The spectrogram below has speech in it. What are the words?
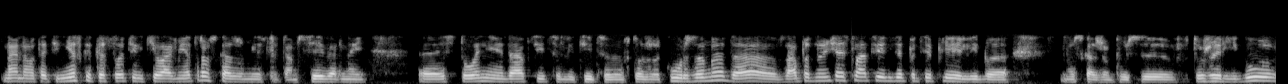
наверное, вот эти несколько сотен километров, скажем, если там с северной э, Эстонии, да, птица летит в то же Курзаме, да, в западную часть Латвии, где потеплее, либо ну, скажем, пусть э, в ту же Ригу,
